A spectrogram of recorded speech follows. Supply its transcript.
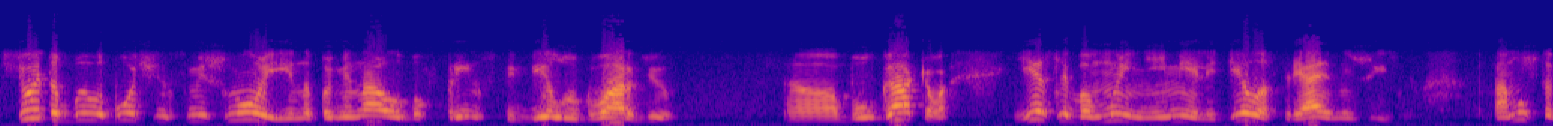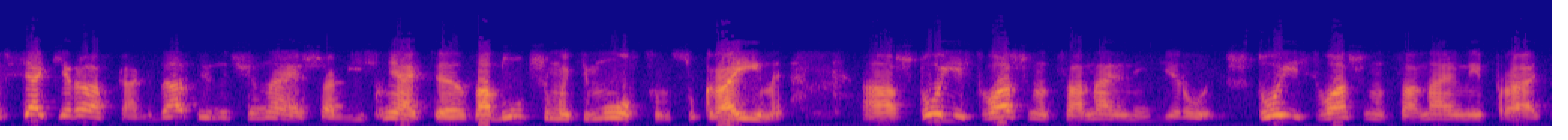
Все это было бы очень смешно и напоминало бы, в принципе, Белую гвардию Булгакова, если бы мы не имели дела с реальной жизнью. Потому что всякий раз, когда ты начинаешь объяснять э, заблудшим этим овцам с Украины, э, что есть ваши национальные герои, что есть ваши национальные праздники,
